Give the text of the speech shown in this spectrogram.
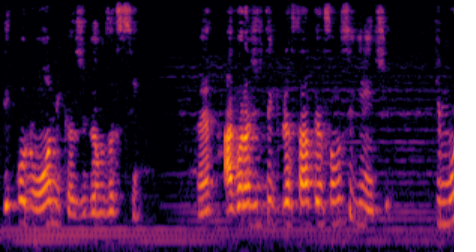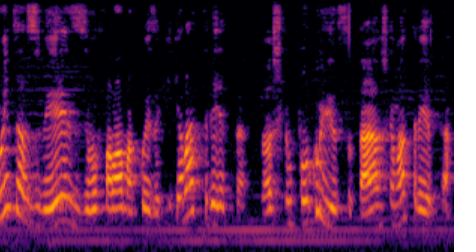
econômicas, digamos assim. Né? Agora a gente tem que prestar atenção no seguinte, que muitas vezes, eu vou falar uma coisa aqui que é uma treta, eu acho que é um pouco isso, tá? Acho que é uma treta.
